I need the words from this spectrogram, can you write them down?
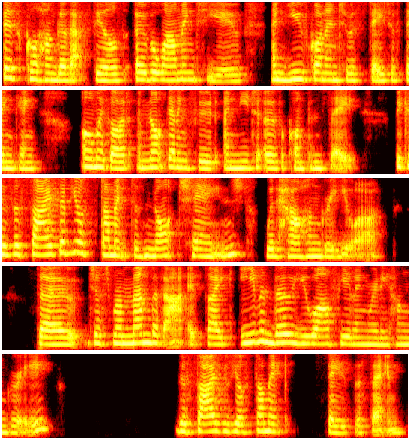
physical hunger that feels overwhelming to you. And you've gone into a state of thinking oh my god i'm not getting food. I need to overcompensate. Because the size of your stomach does not change with how hungry you are. So just remember that. It's like even though you are feeling really hungry the size of your stomach stays the same.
